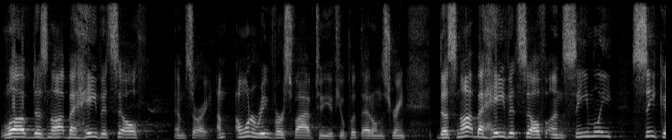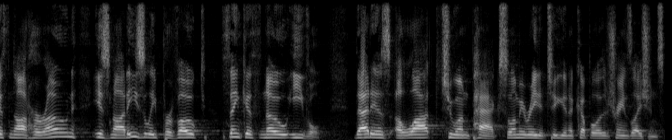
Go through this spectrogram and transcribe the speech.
Love does not behave itself. I'm sorry, I'm, i want to read verse 5 to you if you'll put that on the screen. Does not behave itself unseemly, seeketh not her own, is not easily provoked, thinketh no evil. That is a lot to unpack. So let me read it to you in a couple other translations.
